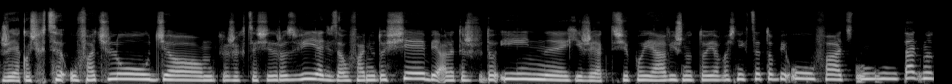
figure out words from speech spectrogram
że jakoś chce ufać ludziom, że chce się rozwijać w zaufaniu do siebie, ale też do innych i że jak ty się pojawisz, no to ja właśnie chcę tobie ufać. Tak, no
